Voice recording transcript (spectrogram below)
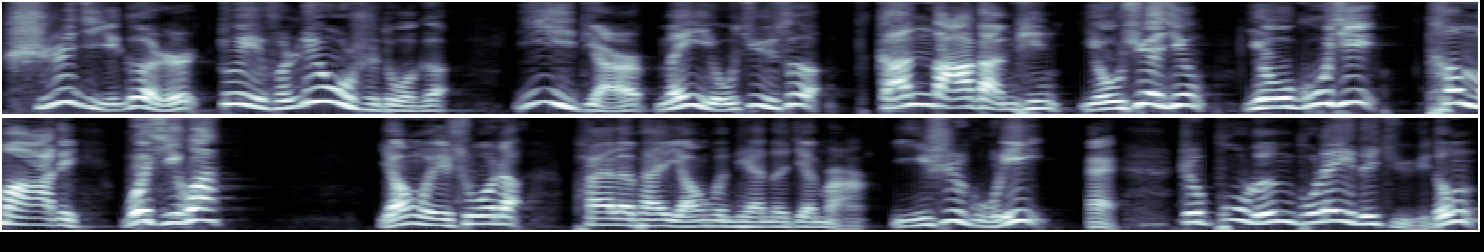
十几个人对付六十多个，一点没有惧色，敢打敢拼，有血性，有骨气。他妈的，我喜欢！杨伟说着，拍了拍杨混天的肩膀，以示鼓励。哎，这不伦不类的举动，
